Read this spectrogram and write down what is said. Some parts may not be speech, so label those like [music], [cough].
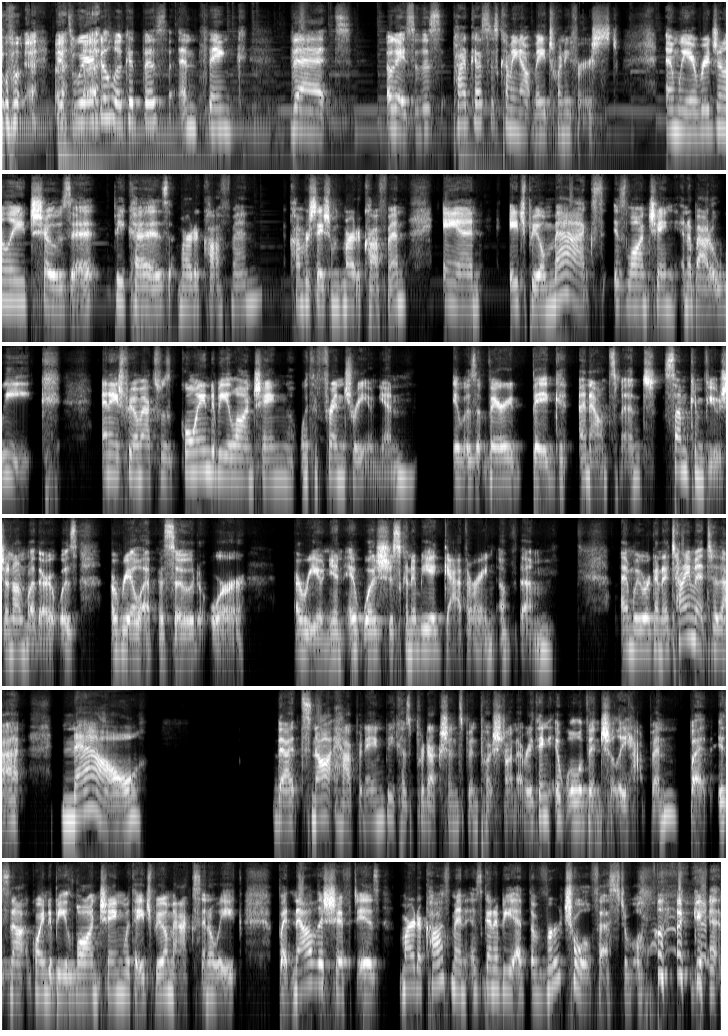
it's weird to look at this and think that okay, so this podcast is coming out May 21st, and we originally chose it because Marta Kauffman, conversation with Marta Kauffman, and HBO Max is launching in about a week. And HBO Max was going to be launching with a Friends reunion. It was a very big announcement, some confusion on whether it was a real episode or a reunion. It was just going to be a gathering of them. And we were going to time it to that. Now that's not happening because production's been pushed on everything. It will eventually happen, but is not going to be launching with HBO Max in a week. But now the shift is Marta Kauffman is going to be at the virtual [laughs] festival [laughs] again.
